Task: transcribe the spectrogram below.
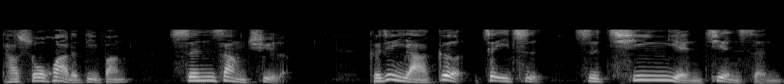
他说话的地方升上去了。可见雅各这一次是亲眼见神。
